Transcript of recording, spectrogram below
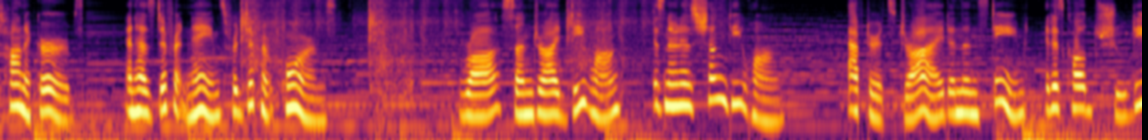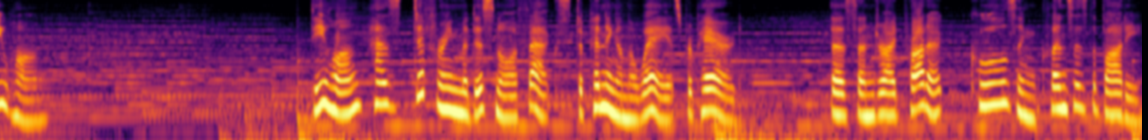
tonic herbs and has different names for different forms. Raw, sun dried dihuang is known as sheng dihuang. After it's dried and then steamed, it is called shu dihuang. Dihuang has differing medicinal effects depending on the way it's prepared. The sun dried product cools and cleanses the body,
